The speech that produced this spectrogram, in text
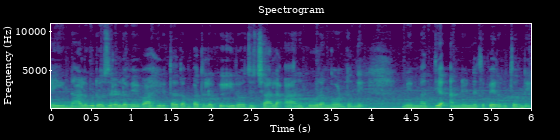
ఈ నాలుగు రోజులలో వివాహిత దంపతులకు ఈరోజు చాలా అనుకూలంగా ఉంటుంది. మీ మధ్య అన్యోన్యత పెరుగుతుంది.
